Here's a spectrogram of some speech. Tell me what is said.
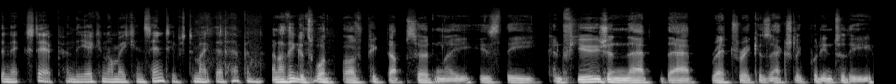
the next step and the economic incentives to make that happen. And I think it's what I've picked up certainly is the confusion that that rhetoric is actually put into the,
